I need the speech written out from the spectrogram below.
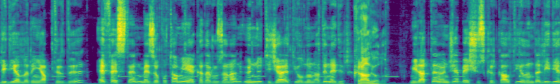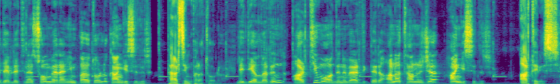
Lidyalıların yaptırdığı Efes'ten Mezopotamya'ya kadar uzanan ünlü ticaret yolunun adı nedir? Kral Yolu, Milattan önce 546 yılında Lidya devletine son veren imparatorluk hangisidir? Pers İmparatoru, Lidyalıların Artimo adını verdikleri ana tanrıca hangisidir? Artemis,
